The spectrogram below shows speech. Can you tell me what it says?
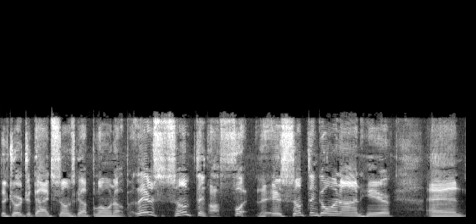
the Georgia Guidestones got blown up. There's something afoot. There is something going on here, and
